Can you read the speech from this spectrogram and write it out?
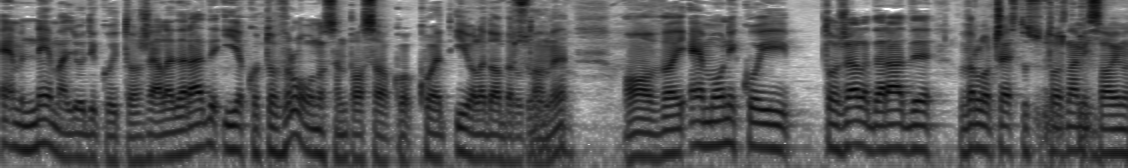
M nema ljudi koji to žele da rade, iako to vrlo unosan posao ko, ko je i ole dobar u tome. Ovaj, M oni koji to žele da rade, vrlo često su to, znam i sa ovima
